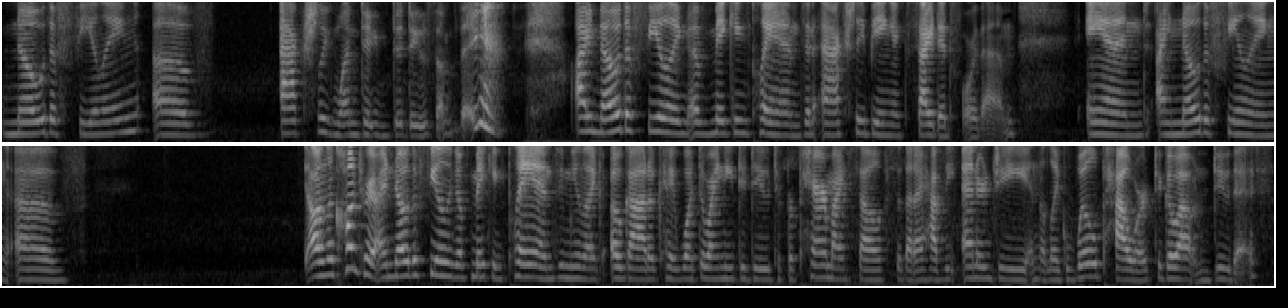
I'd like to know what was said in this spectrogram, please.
know the feeling of actually wanting to do something. I know the feeling of making plans and actually being excited for them. And I know the feeling of on the contrary, I know the feeling of making plans and being like, oh God, okay, what do I need to do to prepare myself so that I have the energy and the like willpower to go out and do this?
